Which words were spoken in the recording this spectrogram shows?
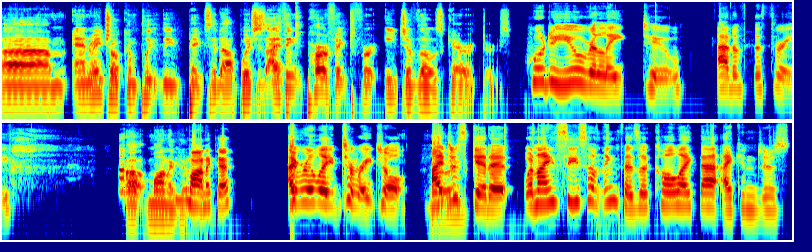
Um, and Rachel completely picks it up, which is, I think, perfect for each of those characters. Who do you relate to out of the three? Uh, Monica. Monica. I relate to Rachel. I just get it. When I see something physical like that, I can just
